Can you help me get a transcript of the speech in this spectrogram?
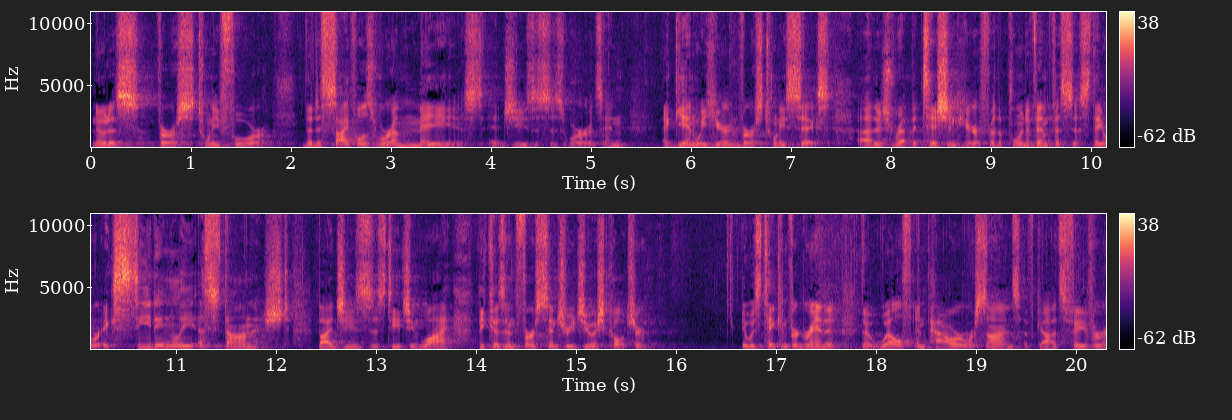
Notice verse 24. The disciples were amazed at Jesus' words. And again, we hear in verse 26, uh, there's repetition here for the point of emphasis. They were exceedingly astonished by Jesus' teaching. Why? Because in first century Jewish culture, it was taken for granted that wealth and power were signs of God's favor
